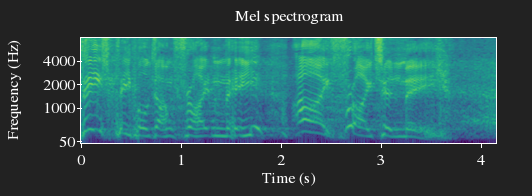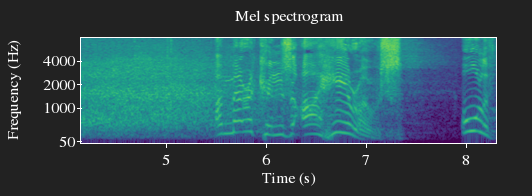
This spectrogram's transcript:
These people don't frighten me, I frighten me. Americans are heroes. All of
